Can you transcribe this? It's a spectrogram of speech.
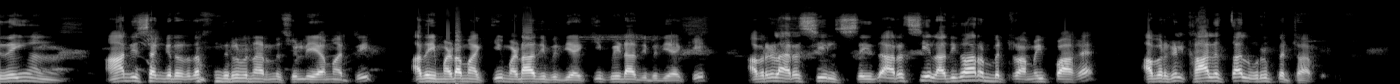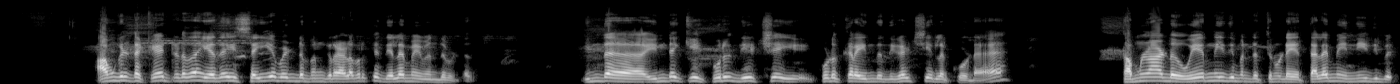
இதையும் ஆதிசங்கரர் தான் நிறுவினார்னு சொல்லி ஏமாற்றி அதை மடமாக்கி மடாதிபதியாக்கி பீடாதிபதியாக்கி அவர்கள் அரசியல் செய்து அரசியல் அதிகாரம் பெற்ற அமைப்பாக அவர்கள் காலத்தால் உருப்பெற்றார்கள். அவங்கள்ட்ட கேட்டுட்டு தான் எதை செய்ய வேண்டும் என்கிற அளவிற்கு நிலைமை வந்துவிட்டது. இந்த இன்றைக்கு குரு தீட்சை கொடுக்கிற இந்த நிகழ்ச்சியில கூட தமிழ்நாடு உயர்நீதிமன்றத்தினுடைய தலைமை நீதிபதி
